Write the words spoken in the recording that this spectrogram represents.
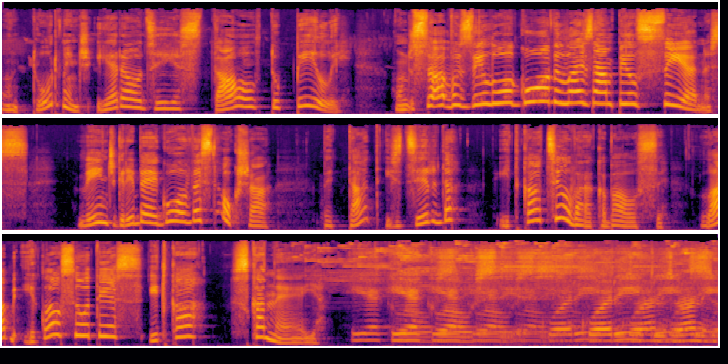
un tur viņš ieraudzīja staltu pili un savu zilo govi laizām pils sienas. Viņš gribēja govi vest augšā, bet tad izdzirda it kā cilvēka balsi, labi ieklausoties, it kā skanēja. Ieklausties, ko rītu zvanīt,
